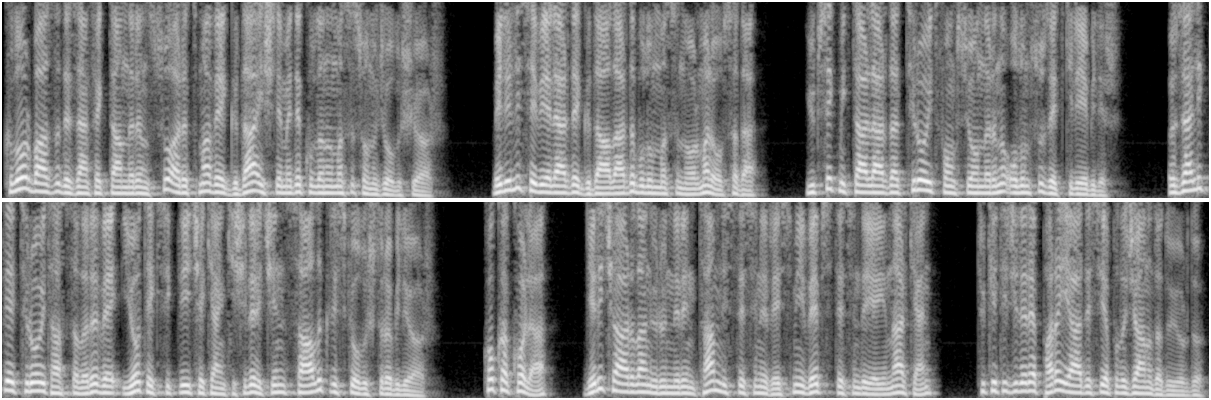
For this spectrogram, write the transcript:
klor bazlı dezenfektanların su arıtma ve gıda işlemede kullanılması sonucu oluşuyor. Belirli seviyelerde gıdalarda bulunması normal olsa da, yüksek miktarlarda tiroid fonksiyonlarını olumsuz etkileyebilir. Özellikle tiroid hastaları ve iot eksikliği çeken kişiler için sağlık riski oluşturabiliyor. Coca-Cola, geri çağrılan ürünlerin tam listesini resmi web sitesinde yayınlarken, tüketicilere para iadesi yapılacağını da duyurdu.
